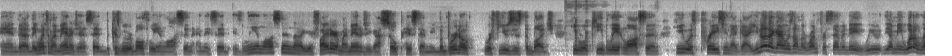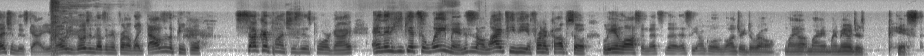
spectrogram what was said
and uh, they went to my manager and said because we were both Leon Lawson, and they said, "Is Leon Lawson uh, your fighter?" And my manager got so pissed at me, but Bruno refuses to budge. He will keep Leon Lawson. He was praising that guy. You know that guy was on the run for seven days. We, I mean, what a legend this guy. You know, he goes and does it in front of like thousands of people. Sucker punches this poor guy, and then he gets away, man. This is on live TV in front of cops. So Leon Lawson, that's the that's the uncle of Andre Dirrell. My uh, my my manager's pissed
